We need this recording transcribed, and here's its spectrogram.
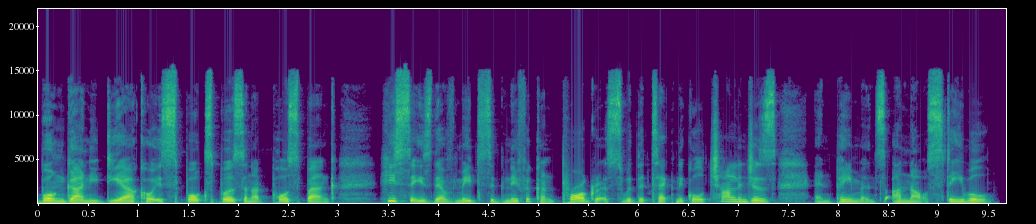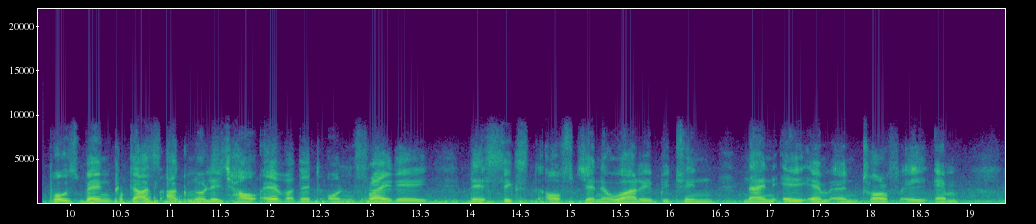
Bongani Diako is spokesperson at Postbank. He says they have made significant progress with the technical challenges and payments are now stable. Postbank does acknowledge, however, that on Friday, the 6th of January, between 9 a.m. and 12 a.m.,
